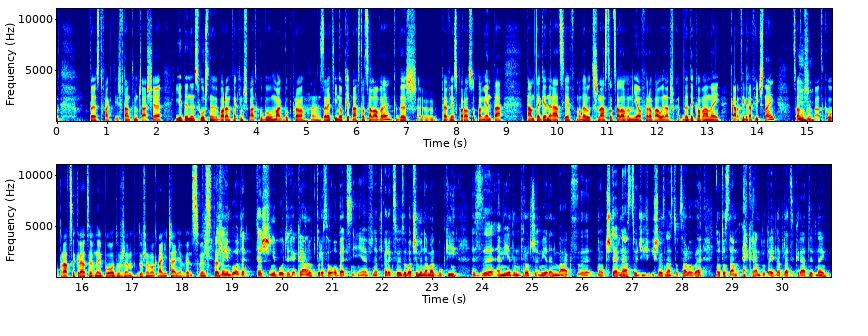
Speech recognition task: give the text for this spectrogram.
to jest fakt, iż w tamtym czasie jedynym słusznym wyborem w takim przypadku był MacBook Pro z Retiną 15-calowy, gdyż e, pewnie sporo osób pamięta, tamte generacje w modelu 13-calowym nie oferowały na przykład dedykowanej karty graficznej, co w mhm. przypadku pracy kreatywnej było dużym, dużym ograniczeniem, więc, więc też... Że nie było tak, też nie było tych ekranów, które są obecnie, nie? Na przykład jak sobie zobaczymy na MacBooki z M1 Pro czy M1 Max, e, no 14 dziś i 16-calowe, no to sam ekran tutaj dla pracy kreatywnej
